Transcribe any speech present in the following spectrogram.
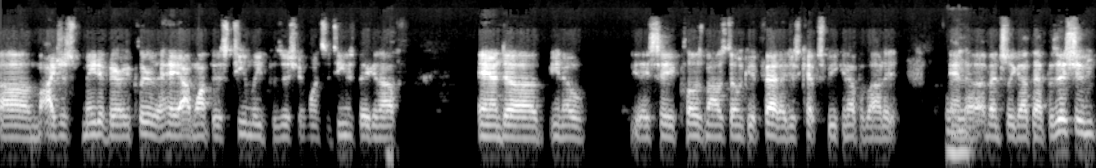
um, I just made it very clear that, hey, I want this team lead position once the team's big enough. And, uh, you know, they say closed mouths don't get fed. I just kept speaking up about it mm-hmm. and uh, eventually got that position.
